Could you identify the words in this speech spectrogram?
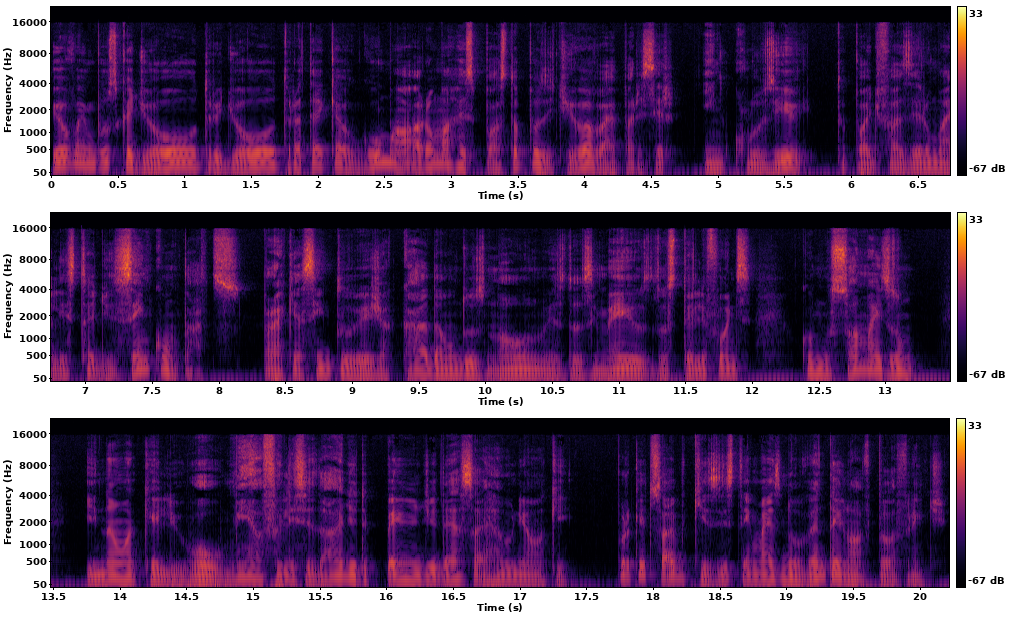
Eu vou em busca de outro e de outro até que alguma hora uma resposta positiva vai aparecer. Inclusive, tu pode fazer uma lista de 100 contatos, para que assim tu veja cada um dos nomes, dos e-mails, dos telefones como só mais um, e não aquele ou oh, minha felicidade depende dessa reunião aqui porque tu sabe que existem mais 99 pela frente.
